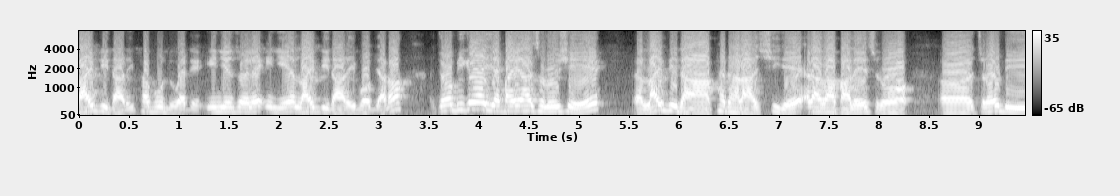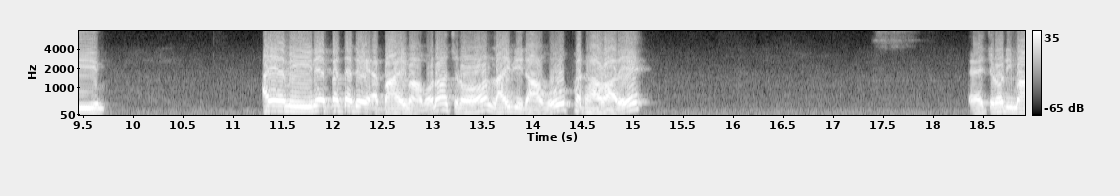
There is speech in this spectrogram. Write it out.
live data တွေဖတ်ဖို့လိုအပ်တယ် engine ဆိုရင်လည်း engine ရဲ့ live data တွေပေါ့ဗျာနော်ကျွန်တော်ပြီးခဲ့တဲ့ရက်ပိုင်းအားဆိုလို့ရှိရင် live data ဖတ်ထားတာရှိတယ်အဲ့ဒါကဘာလဲဆိုတော့အဲကျွန်တော်ဒီ IMA နဲ့ပတ်သက်တဲ့အပိုင်းမှာပေါ့နော်ကျွန်တော် live data ကိုဖတ်ထားပါတယ်အဲကျွန်တော်ဒီမှာ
